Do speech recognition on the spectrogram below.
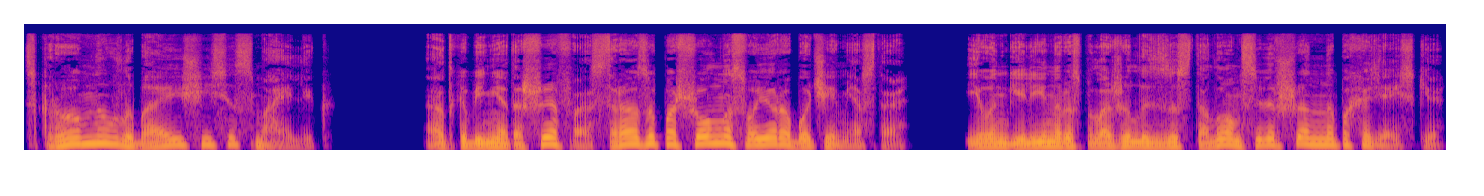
Скромно улыбающийся смайлик. От кабинета шефа сразу пошел на свое рабочее место. Евангелина расположилась за столом совершенно по-хозяйски.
